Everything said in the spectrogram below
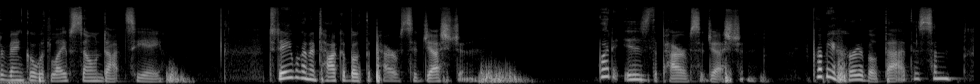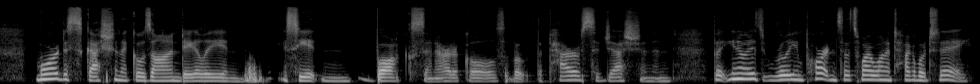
Mordavenko with lifezone.ca. Today we're going to talk about the power of suggestion. What is the power of suggestion? You've probably heard about that. There's some more discussion that goes on daily and you see it in books and articles about the power of suggestion and but you know it's really important, so that's why I want to talk about today.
